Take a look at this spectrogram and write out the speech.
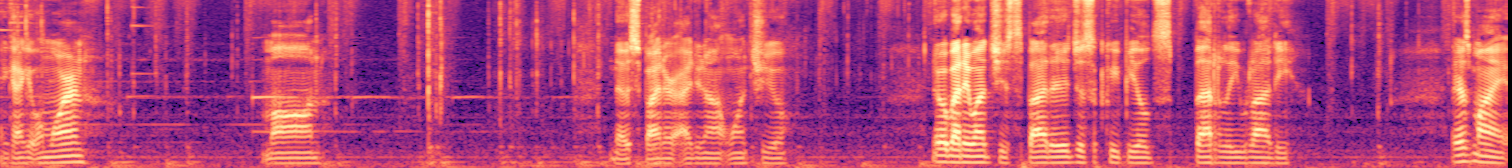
And can I get one more in? Come on. No, spider, I do not want you. Nobody wants you, spider. You're just a creepy old spidery roddy. There's my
